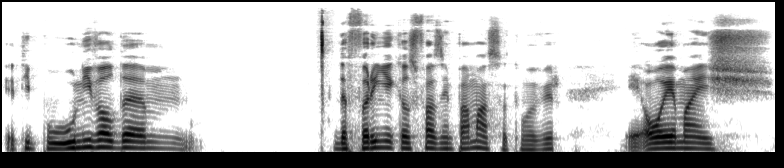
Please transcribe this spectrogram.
É tipo o nível da, da farinha que eles fazem para a massa, estão a ver? É, ou é mais,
